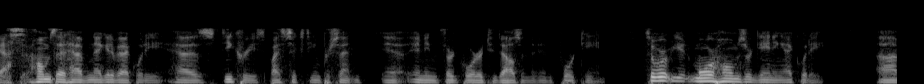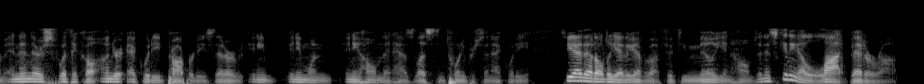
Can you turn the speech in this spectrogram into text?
Yes. homes that have negative equity, has decreased by 16% uh, ending the third quarter 2014. So we're, more homes are gaining equity. Um, and then there's what they call under equity properties that are any anyone any home that has less than 20% equity. So you add that all together, you have about 50 million homes, and it's getting a lot better, Rob.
